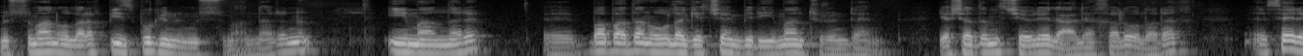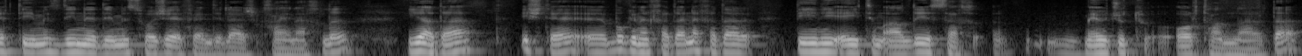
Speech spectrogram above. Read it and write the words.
Müslüman olarak biz bugünün Müslümanlarının imanları e, babadan oğula geçen bir iman türünden, yaşadığımız çevreyle alakalı olarak e, seyrettiğimiz, dinlediğimiz hoca efendiler kaynaklı ya da işte e, bugüne kadar ne kadar dini eğitim aldıysak mevcut ortamlarda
